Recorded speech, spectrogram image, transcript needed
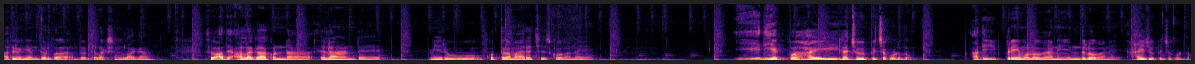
అతి వినయం దురత దురత లక్ష్యం లాగా సో అది అలా కాకుండా ఎలా అంటే మీరు కొత్తగా మ్యారేజ్ చేసుకోగానే ఏది ఎక్కువ హైగా చూపించకూడదు. అది ప్రేమలో కానీ ఎందులో కానీ హై చూపించకూడదు.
